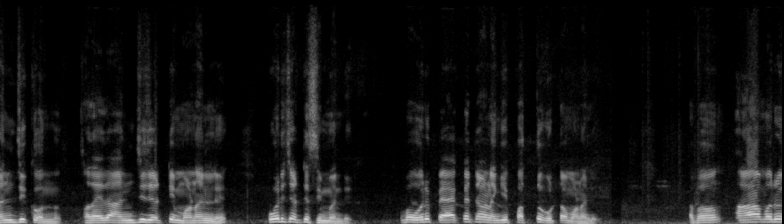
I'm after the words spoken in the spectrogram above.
അഞ്ചിക്കൊന്ന് അതായത് അഞ്ച് ചട്ടി മണലിന് ഒരു ചട്ടി സിമന്റ് അപ്പോൾ ഒരു പാക്കറ്റ് ആണെങ്കിൽ പത്ത് കുട്ട മണൽ അപ്പോൾ ആ ഒരു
